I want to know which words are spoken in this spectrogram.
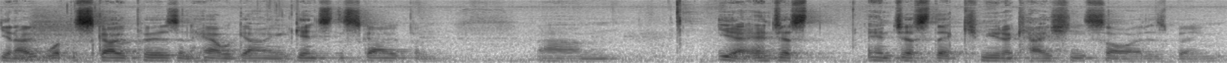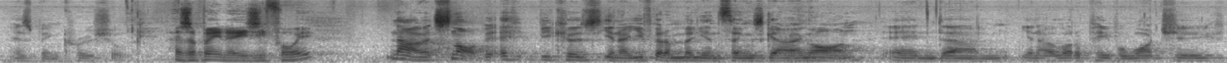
you know what the scope is and how we're going against the scope and um, yeah, and just and just that communication side has been has been crucial. Has it been easy for you? No, it's not because you know you've got a million things going on, and um, you know a lot of people want you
